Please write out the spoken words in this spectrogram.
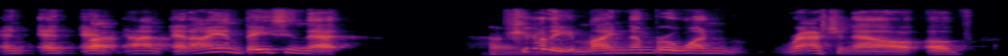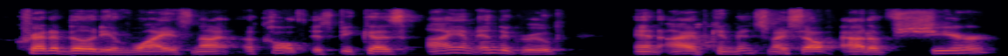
And and and and, and I am basing that purely my number one rationale of credibility of why it's not a cult is because I am in the group and I've convinced myself out of sheer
